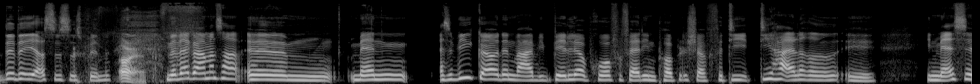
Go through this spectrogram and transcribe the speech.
Det er det, jeg synes er spændende. Alright. Men hvad gør man så? Øhm, man, altså, vi gør jo den vej, vi vælger at prøve at få fat i en publisher, fordi de har allerede øh, en masse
